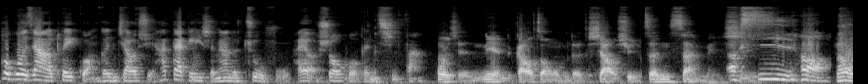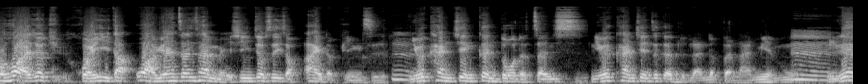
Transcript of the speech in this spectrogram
透过这样的推广跟教学，它带给你什么样的祝福，还有收获跟启发？我以前念高中，我们的校训真善美心，是哦。然后我后来就回忆到，哇，原来真善美心就是一种爱的品质。嗯，你会。看见更多的真实，你会看见这个人的本来面目，嗯，你会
